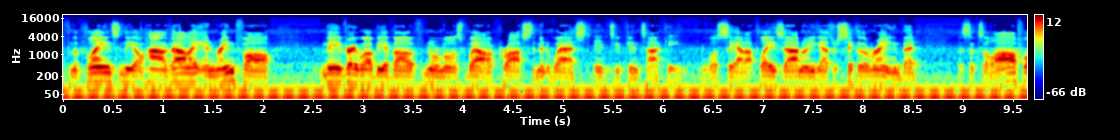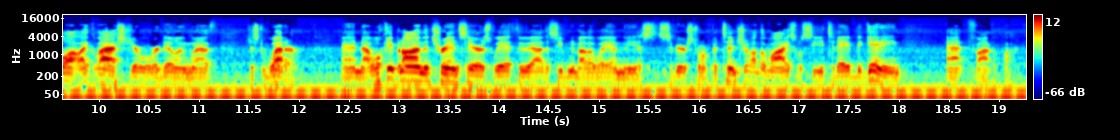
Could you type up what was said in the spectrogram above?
from the plains in the Ohio Valley, and rainfall may very well be above normal as well across the Midwest into Kentucky. We'll see how that plays out. I know you guys are sick of the rain, but this looks an awful lot like last year, what we're dealing with, just wetter. And uh, we'll keep an eye on the trends here as we head through uh, this evening, by the way, and the uh, severe storm potential. Otherwise, we'll see you today beginning at 5 o'clock.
